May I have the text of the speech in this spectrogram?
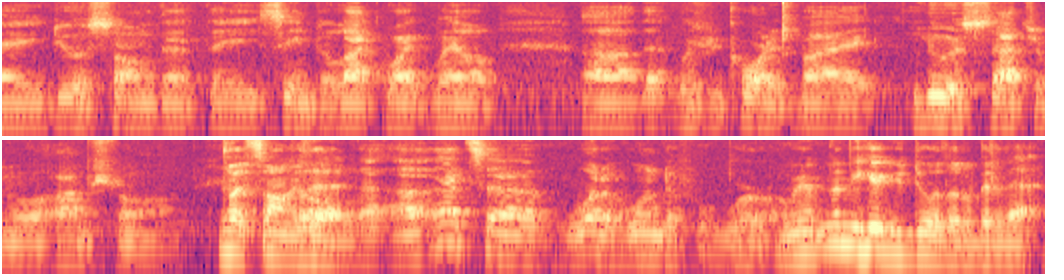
I do a song that they seem to like quite well. Uh, that was recorded by Louis Satchmo Armstrong. What song is that? Uh, uh, that's uh, What a Wonderful World. Let me hear you do a little bit of that.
